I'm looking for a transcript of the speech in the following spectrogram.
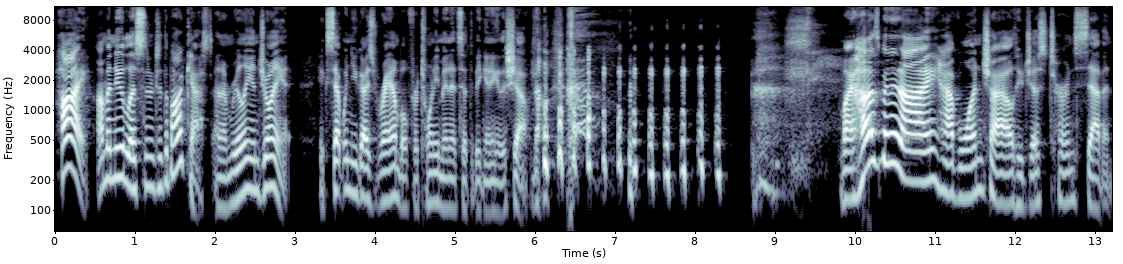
Hi, I'm a new listener to the podcast and I'm really enjoying it, except when you guys ramble for 20 minutes at the beginning of the show. No. My husband and I have one child who just turned seven.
